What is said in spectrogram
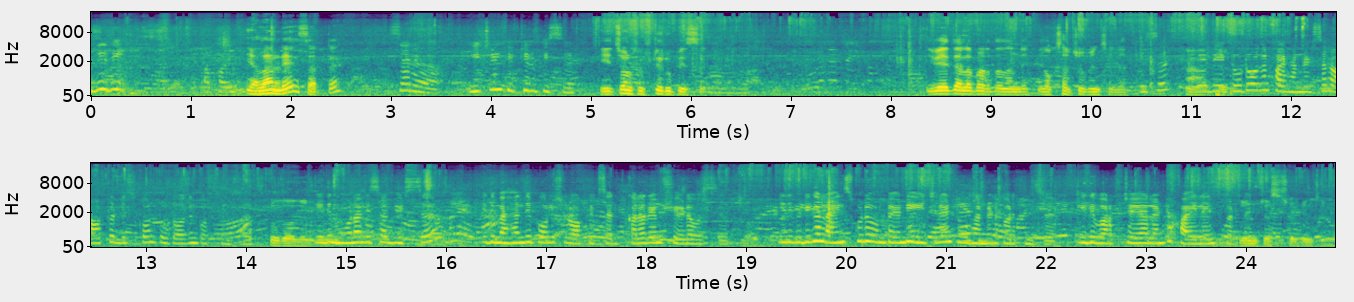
ఇది ఇది ఎలా అండి సెట్ sir each one fifty rupees sir each one fifty rupees ఇవైతే ఎలా పడుతుందండి? ఇది ఒకసారి చూపించండి. ఇది సార్ ఇది two thousand five hundred sir after discount two థౌజండ్కి వస్తుంది సార్ టూ థౌజండ్ ఇది మోనాలిసా బీట్స్ సార్ ఇది mehndi polish locket sir colour ఏం షేడ్ అవ్వదు సార్ ఇది విడిగా లైన్స్ కూడా ఉంటాయండి. ఈచ్ లైన్ టూ హండ్రెడ్ పడుతుంది సార్ ఇది వర్క్ చేయాలంటే ఫైవ్ లైన్స్ పడుతుంది చూపించండి.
